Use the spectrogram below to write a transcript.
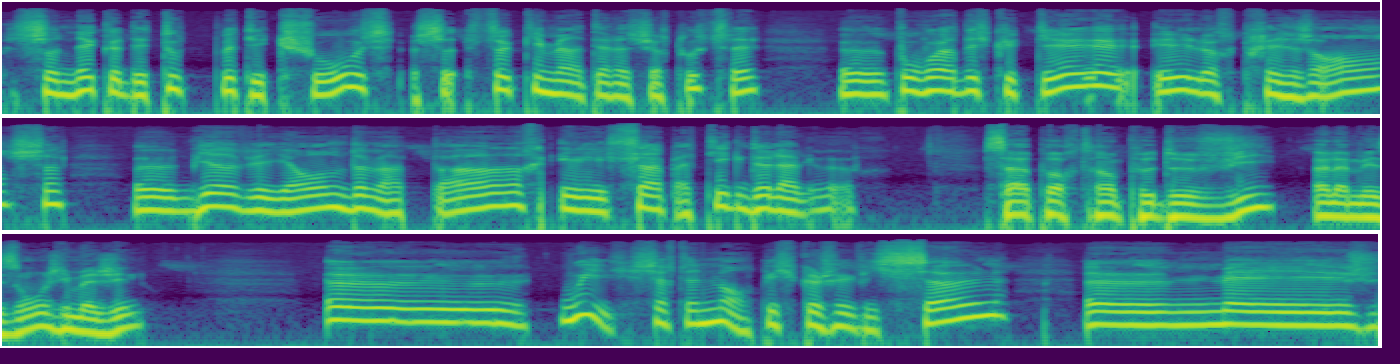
ce n'est que des toutes petites choses, ce, ce qui m'intéresse surtout, c'est euh, pouvoir discuter et leur présence euh, bienveillante de ma part et sympathique de la leur. Ça apporte un peu de vie à la maison, j'imagine? Euh, oui, certainement, puisque je vis seule, euh, mais je,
